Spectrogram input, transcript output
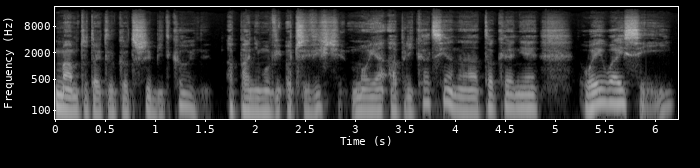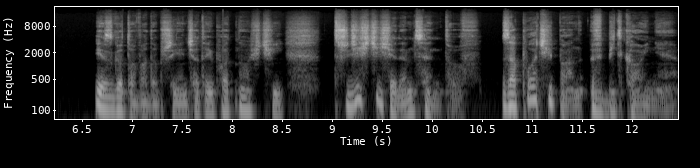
Mam tutaj tylko trzy bitcoiny. A pani mówi, oczywiście, moja aplikacja na tokenie YYC jest gotowa do przyjęcia tej płatności. 37 centów. Zapłaci pan w bitcoinie.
